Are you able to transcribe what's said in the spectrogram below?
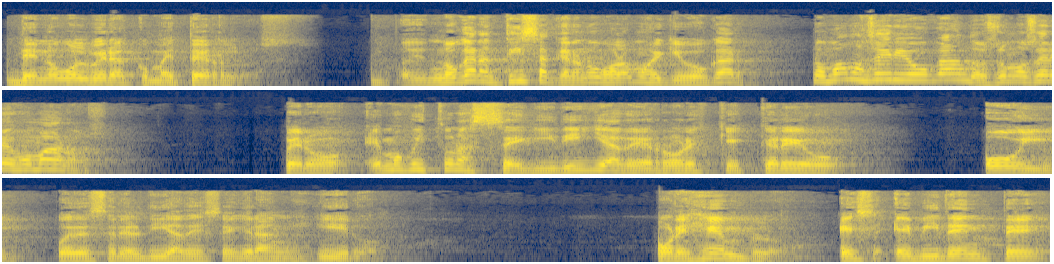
de no volver a cometerlos. Pues, No garantiza que no nos volvamos a equivocar. Nos vamos a seguir equivocando, somos seres humanos. Pero hemos visto una seguidilla de errores que creo hoy puede ser el día de ese gran giro. Por ejemplo, es evidente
